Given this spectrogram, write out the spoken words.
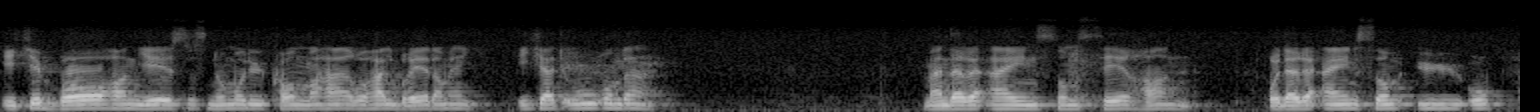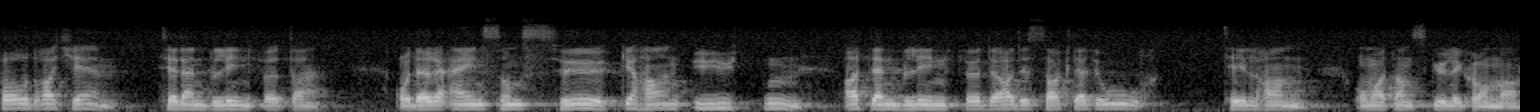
Ikke ba han Jesus 'Nå må du komme her og helbrede meg'. Ikke et ord om det. Men det er en som ser han, og det er en som uoppfordra kommer til den blindfødte, og det er en som søker han uten at den blindfødte hadde sagt et ord til han om at han skulle komme.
